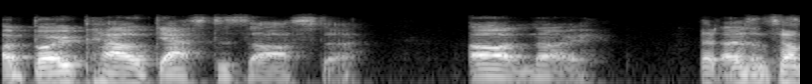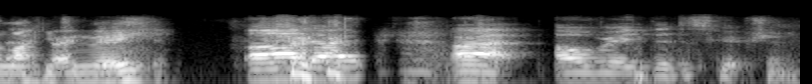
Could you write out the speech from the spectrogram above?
a Bhopal gas disaster. Oh no, that doesn't sound lucky to me. Oh no. All right, I'll read the description.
